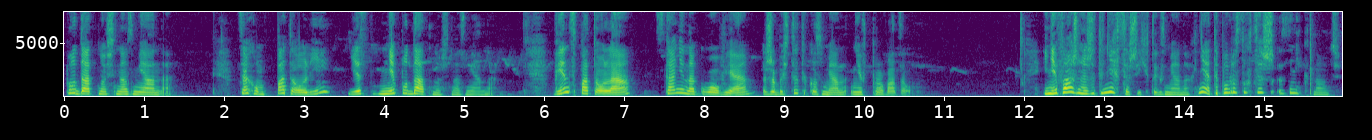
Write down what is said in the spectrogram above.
podatność na zmianę. Cechą patoli jest niepodatność na zmianę. Więc patola stanie na głowie, żebyś ty tylko zmian nie wprowadzał. I nieważne, że ty nie chcesz ich w tych zmianach. Nie, ty po prostu chcesz zniknąć.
